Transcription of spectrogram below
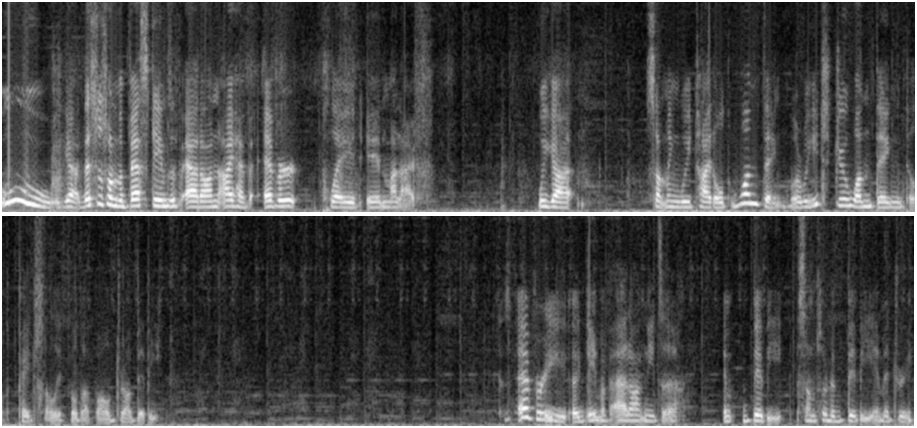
Ooh, yeah, this is one of the best games of add-on I have ever played in my life. We got something we titled One Thing, where we each drew one thing until the page slowly filled up. I'll draw Bibby. Because every uh, game of add-on needs a Bibby, some sort of Bibby imagery.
